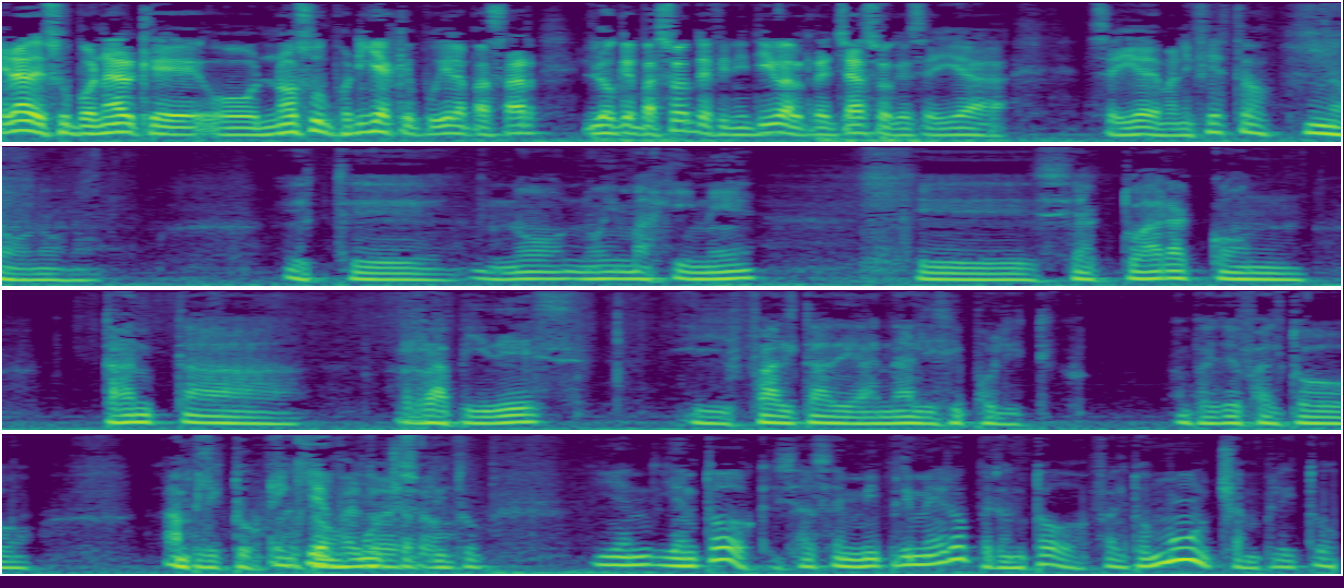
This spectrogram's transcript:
Era de suponer que, o no suponías que pudiera pasar lo que pasó en definitiva, el rechazo que seguía, seguía de manifiesto. No, no, no. Este, no, no imaginé que se actuara con tanta rapidez y falta de análisis político. Me parece que faltó amplitud. ¿En quién faltó mucha eso? amplitud. Y en, y en todos, quizás en mi primero, pero en todos. Faltó mucha amplitud.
